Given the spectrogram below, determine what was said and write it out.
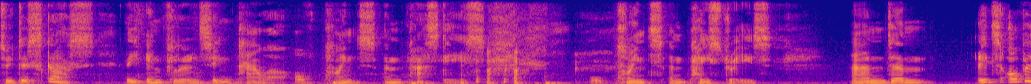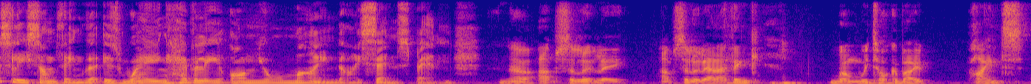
to discuss the influencing power of pints and pasties. or pints and pastries. And um, it's obviously something that is weighing heavily on your mind, I sense, Ben. No, absolutely. Absolutely. And I think when we talk about pints,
